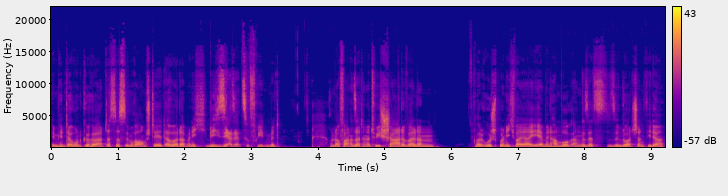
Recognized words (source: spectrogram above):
im Hintergrund gehört, dass das im Raum steht, aber da bin ich, bin ich sehr, sehr zufrieden mit. Und auf der anderen Seite natürlich schade, weil dann, weil ursprünglich war ja EM in Hamburg angesetzt, also in Deutschland wieder.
